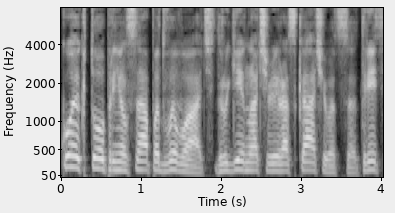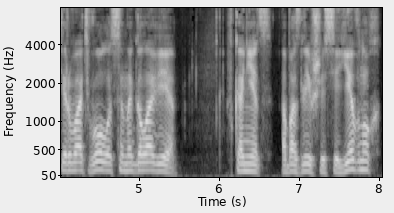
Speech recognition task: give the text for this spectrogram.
Кое-кто принялся подвывать, другие начали раскачиваться, третий рвать волосы на голове. В конец обозлившийся евнух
